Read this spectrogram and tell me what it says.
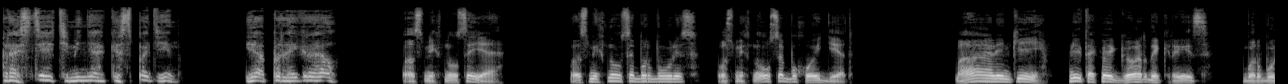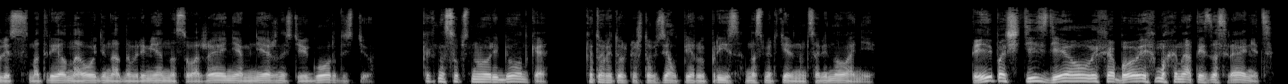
«Простите меня, господин. Я проиграл». Усмехнулся я. Усмехнулся Бурбулис, усмехнулся бухой дед. «Маленький и такой гордый крыс». Бурбулис смотрел на Одина одновременно с уважением, нежностью и гордостью, как на собственного ребенка, который только что взял первый приз на смертельном соревновании. «Ты почти сделал их обоих, мохнатый засранец!»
